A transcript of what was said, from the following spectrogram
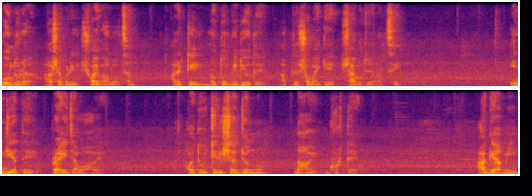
বন্ধুরা, আশা করি সবাই ভালো আছেন। আরেকটি নতুন ভিডিওতে আপনাদের সবাইকে স্বাগত জানাচ্ছি। ইন্ডিয়াতে প্রায় যাওয়া হয়। হয়তো চিকিৎসার জন্য, না হয় ঘুরতে। আগে আমি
